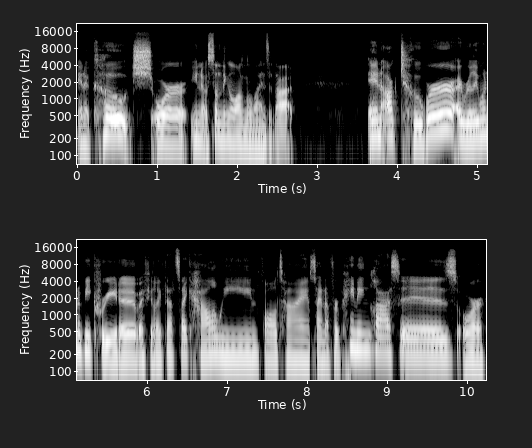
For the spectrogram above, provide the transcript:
in a coach or, you know, something along the lines of that. In October, I really want to be creative. I feel like that's like Halloween, fall time. Sign up for painting classes or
